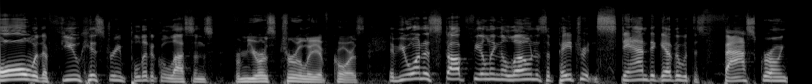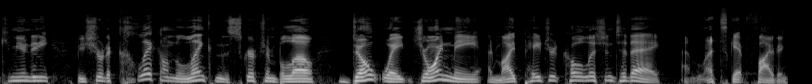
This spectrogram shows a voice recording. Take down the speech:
all with a few history and political lessons from yours truly, of course. If you want to stop feeling alone as a patriot and stand together with this fast growing community, be sure to click on the link in the description below. Don't wait. Join me and my Patriot Coalition today, and let's get fighting.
